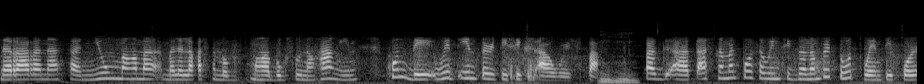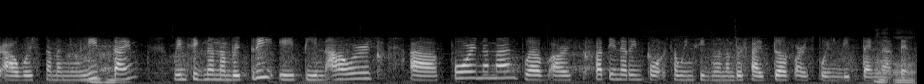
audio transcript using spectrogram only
nararanasan yung mga ma- malalakas na mag- mga bugso ng hangin kundi within 36 hours pa. Pag ah, taas naman po sa wind signal number 2, 24 hours naman yung lead time. Wind signal number 3, 18 hours. Ah, 4 naman, 12 hours. Pati na rin po sa wind signal number 5, 12 hours po yung lead time natin. Oo.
